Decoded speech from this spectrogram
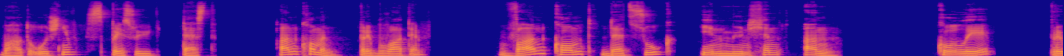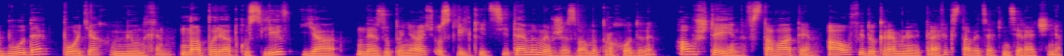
Багато учнів списують тест. Ankommen – прибувати. Wann kommt der Zug in München an? Коли прибуде потяг в Мюнхен? На порядку слів я не зупиняюсь, оскільки ці теми ми вже з вами проходили. Aufstehen – вставати. Auf – відокремлений префікс ставиться в кінці речення.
